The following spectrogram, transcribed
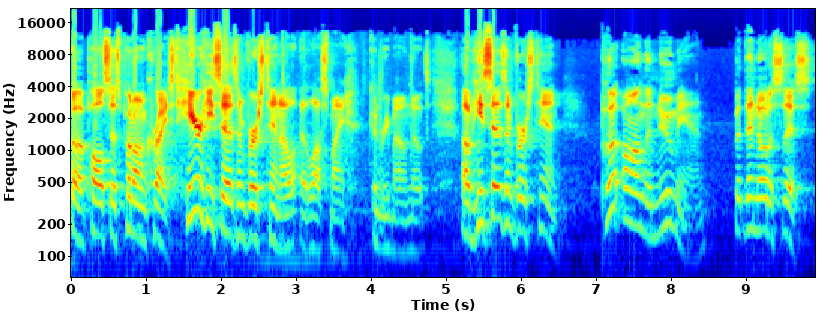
uh, Paul says, put on Christ. Here he says in verse 10, I lost my, couldn't read my own notes. Um, he says in verse 10, put on the new man, but then notice this,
